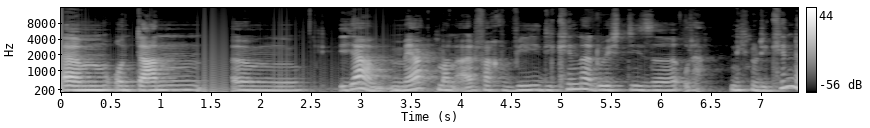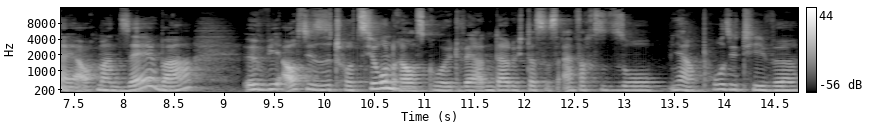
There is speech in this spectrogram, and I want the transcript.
Ähm, und dann ähm, ja, merkt man einfach, wie die Kinder durch diese, oder nicht nur die Kinder, ja auch man selber, irgendwie aus dieser Situation rausgeholt werden, dadurch, dass es einfach so ja, positive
